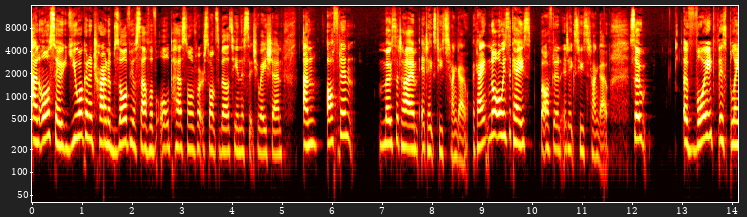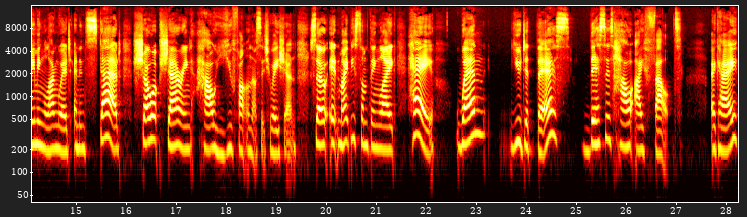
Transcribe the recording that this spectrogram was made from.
And also, you are going to try and absolve yourself of all personal responsibility in this situation. And often, most of the time, it takes two to tango. Okay? Not always the case, but often it takes two to tango. So avoid this blaming language and instead show up sharing how you felt in that situation. So it might be something like, hey, when you did this, this is how I felt. Okay.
